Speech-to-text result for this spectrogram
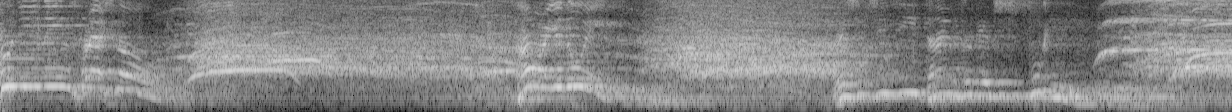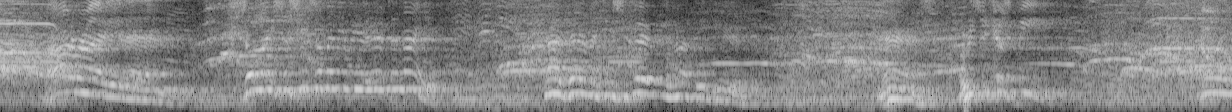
Good evening, Fresno. How are you doing? Yes, it's indeed time to get spooky. Alrighty then. So nice to see so many of you here tonight. God damn it, it's very hot in here. Yes. Or is it just me? No.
